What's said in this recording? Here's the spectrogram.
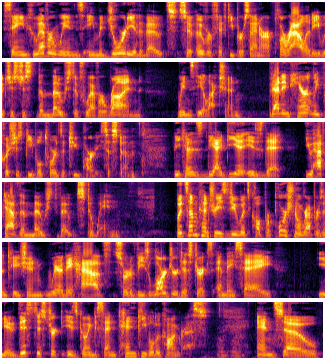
saying whoever wins a majority of the votes, so over 50%, or a plurality, which is just the most of whoever run, wins the election. That inherently pushes people towards a two party system because the idea is that you have to have the most votes to win. But some countries do what's called proportional representation, where they have sort of these larger districts and they say, you know, this district is going to send 10 people to Congress. Mm-hmm. And so,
